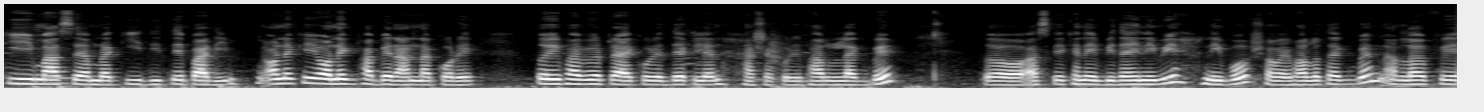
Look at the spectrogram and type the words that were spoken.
কি মাছে আমরা কি দিতে পারি। অনেকেই অনেকভাবে রান্না করে, তো এইভাবেও ট্রাই করে দেখলেন, আশা করি ভালো লাগবে। তো আজকে এখানে বিদায় নিবি, নিব। সবাই ভালো থাকবেন, আল্লাহ হাফেজ।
